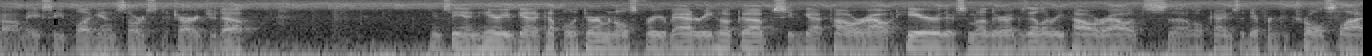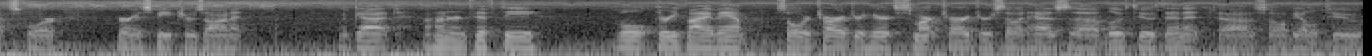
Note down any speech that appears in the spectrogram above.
um, AC plug-in source to charge it up. You can see in here you've got a couple of terminals for your battery hookups. You've got power out here. There's some other auxiliary power outs, uh, all kinds of different control slots for various features on it. We've got 150 volt 35 amp solar charger here. It's a smart charger so it has uh, Bluetooth in it uh, so I'll be able to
